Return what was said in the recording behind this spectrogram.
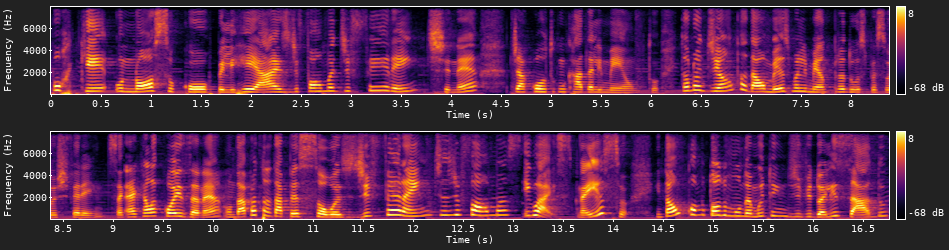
porque o nosso corpo ele reage de forma diferente, né? De acordo com cada alimento. Então não adianta dar o mesmo alimento para duas pessoas diferentes. É aquela coisa, né? Não dá para tratar pessoas diferentes de formas iguais, não é isso? Então, como todo mundo é muito individualizado,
